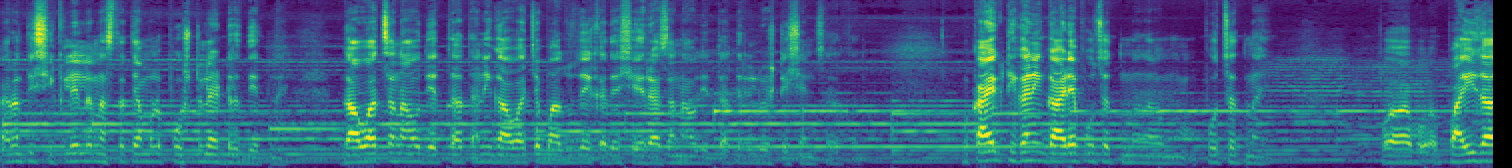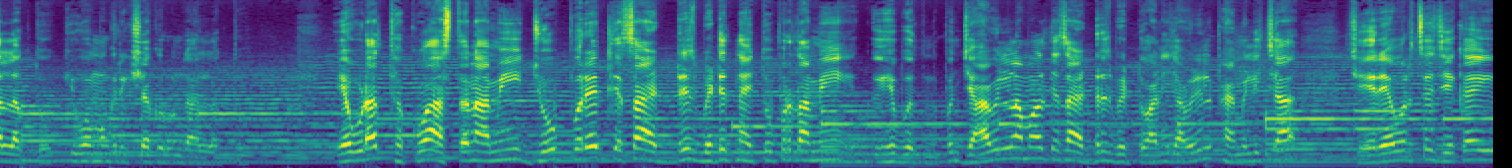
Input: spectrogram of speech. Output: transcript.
कारण ते शिकलेलं नसतं त्यामुळे पोस्टल ॲड्रेस देत नाही. गावाचं नाव देतात आणि गावाच्या बाजूचं एखाद्या शहराचं नाव देतात रेल्वे स्टेशनचं मग काही ठिकाणी गाड्या पोचत पोचत नाही. प पायी जायला लागतो किंवा मग रिक्षा करून जायला लागतो. एवढा थकवा असताना आम्ही जोपर्यंत त्याचा ॲड्रेस भेटत नाही तोपर्यंत आम्ही हे बोलत नाही. पण ज्या वेळेला आम्हाला त्याचा ॲड्रेस भेटतो आणि ज्यावेळेला फॅमिलीच्या चेहऱ्यावरचं जे काही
